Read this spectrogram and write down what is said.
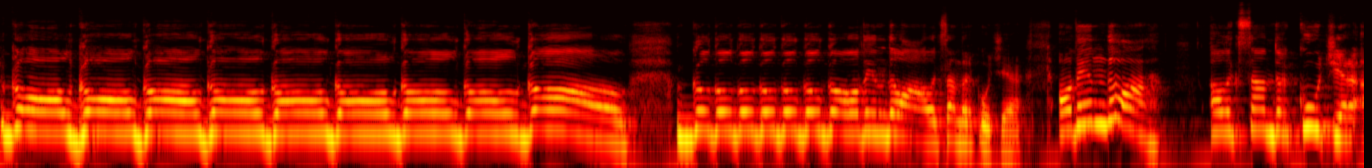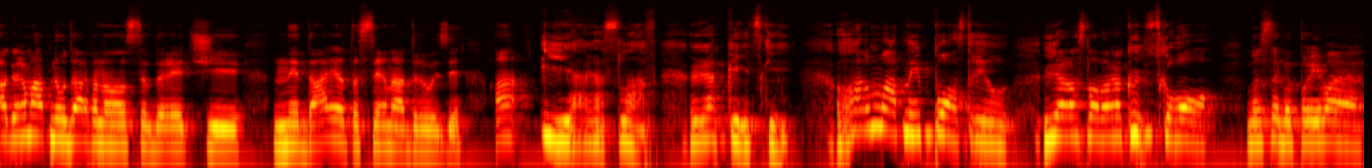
Гол. Гол. Гол. Гол. Гол. Гол. Гол. Гол. Гол. Гол, гол, гол, гол, гол, гол, гол. 1-2. Олександр Кучер. 1-2. Олександр Кучер, а гарматний удар наносив, до речі, не Дар'я та Серна, друзі, а Ярослав Ракицький. Гарматний постріл Ярослава Ракицького на себе приймає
